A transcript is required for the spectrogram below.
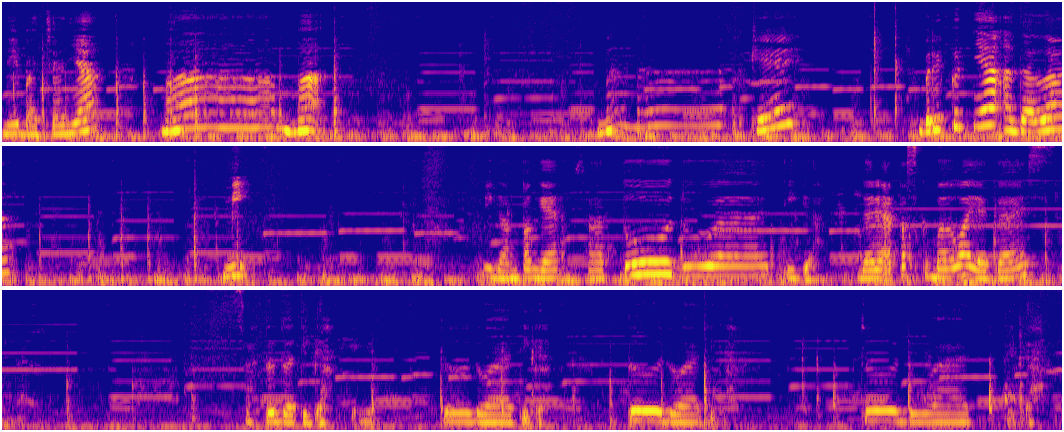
Ini bacanya mama. Mama. Oke. Berikutnya adalah mi. Ini gampang ya. Satu dua tiga. Dari atas ke bawah ya guys. Satu dua tiga. Satu dua tiga. Satu dua tiga. Satu dua tiga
